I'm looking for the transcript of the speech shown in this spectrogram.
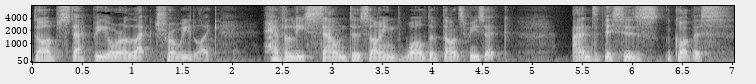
dubsteppy or electro-y, like heavily sound designed world of dance music. And this has got this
